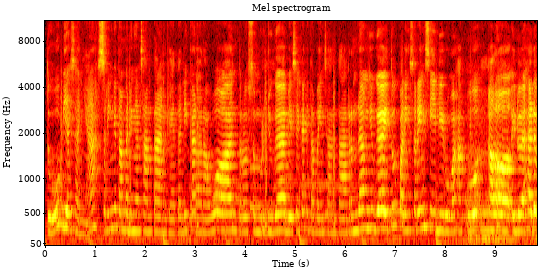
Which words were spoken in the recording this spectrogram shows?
tuh biasanya sering ditambah dengan santan. Kayak tadi kan rawon terus semur juga biasanya kan ditambahin santan. Rendang juga itu paling sering sih di rumah aku. Hmm. kalau idul adha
